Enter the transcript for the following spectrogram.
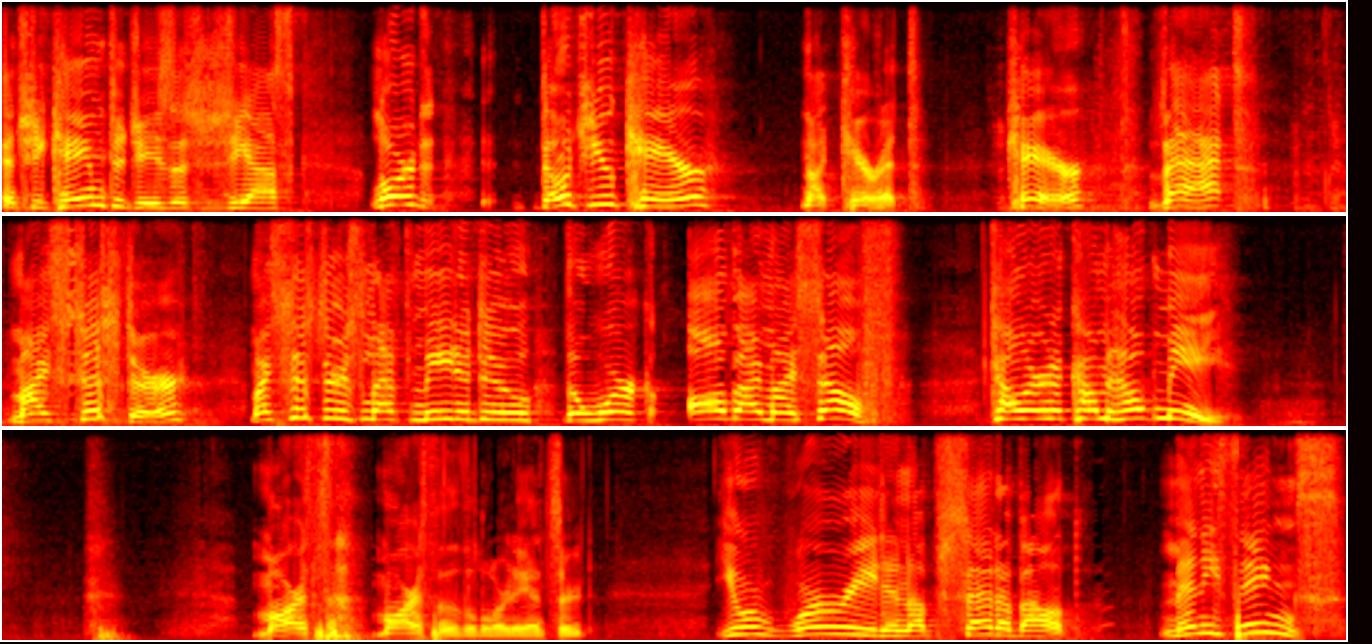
And she came to Jesus. She asked, Lord, don't you care, not carrot, care that my sister, my sister's left me to do the work all by myself. Tell her to come help me. Martha, Martha, the Lord answered, You're worried and upset about many things.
